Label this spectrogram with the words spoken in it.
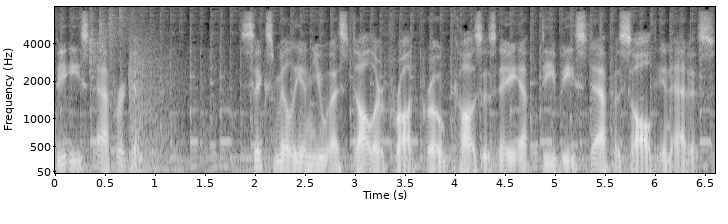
The East African. 6 million US dollar fraud probe causes AFDB staff assault in Addis.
